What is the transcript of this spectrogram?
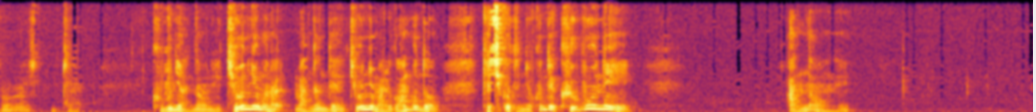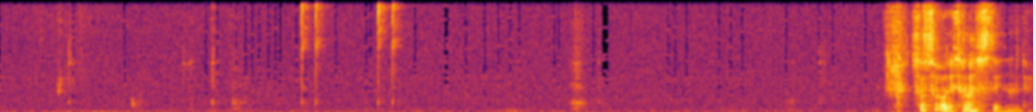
어 진짜 그분이 안 나오네 디오님은 맞는데 디오님 말고 한 분 더 계시거든요 근데 그분이 안 나오네 섭섭하게 생각할 수도 있는데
